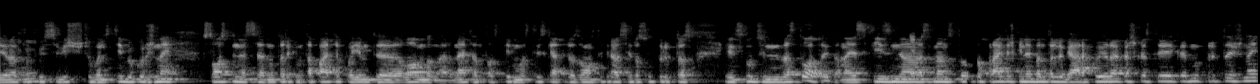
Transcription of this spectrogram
yra mhm. tokių įsivyščių valstybių, kur, žinai, sostinėse, nu, tarkim, tą patį paimti Londoną, ar net ten tos pirmos 3-4 zonos tikriausiai yra supirktos institucinių investuotojų, tenais fizinio asmens turto praktiškai nebent oligarchų yra kažkas tai, kad nupirkta, žinai,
